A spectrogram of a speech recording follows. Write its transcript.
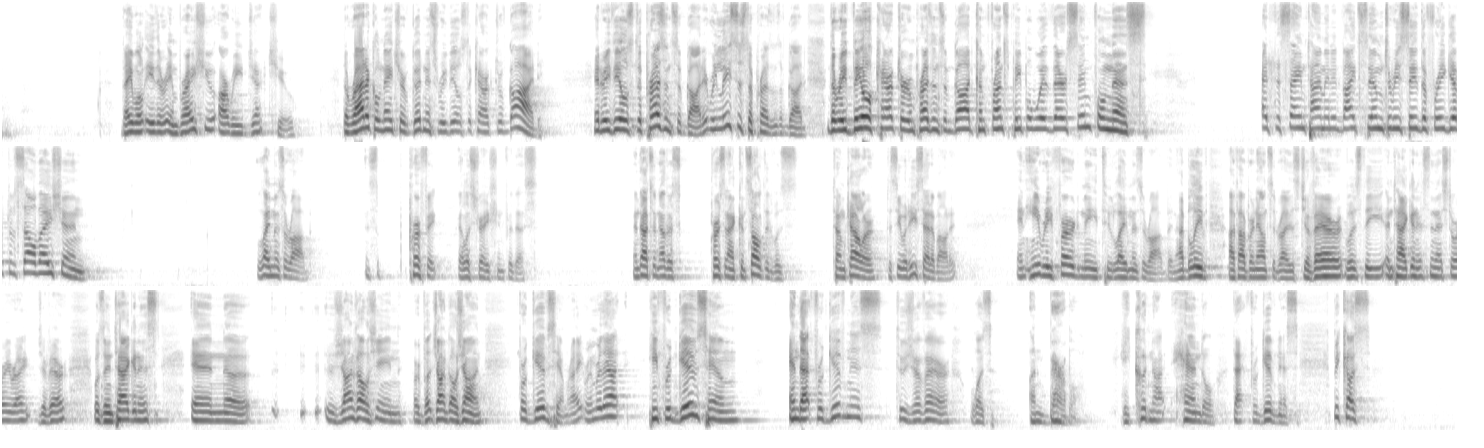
They will either embrace you or reject you. The radical nature of goodness reveals the character of God. It reveals the presence of God. It releases the presence of God. The revealed character and presence of God confronts people with their sinfulness. At the same time, it invites them to receive the free gift of salvation. Les Miserables is a perfect illustration for this. And that's another person I consulted was Tim Keller to see what he said about it and he referred me to Les Miserables. And I believe, if I pronounce it right, it's Javert was the antagonist in that story, right? Javert was the antagonist, and uh, Jean Valjean, or Jean Valjean, forgives him, right? Remember that? He forgives him, and that forgiveness to Javert was unbearable. He could not handle that forgiveness because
